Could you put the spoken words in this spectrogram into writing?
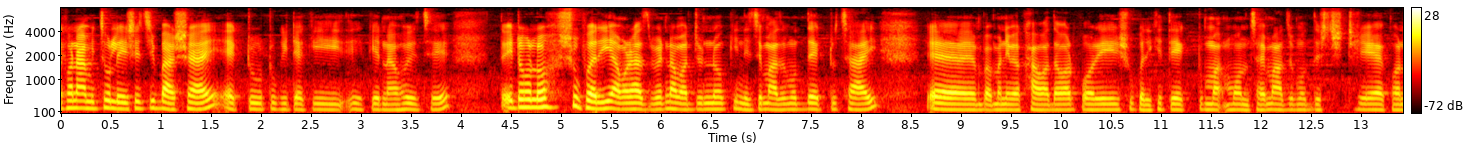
এখন আমি চলে এসেছি বাসায়। একটু টুকিটাকি কেনা হয়েছে। তো এটা হলো সুপারি আমার হাজব্যান্ড আমার জন্য কিনেছে। মাঝে মধ্যে একটু চাই মানে খাওয়া দাওয়ার পরে সুপারি খেতে একটু মন চায়। মাঝে মধ্যে সে এখন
